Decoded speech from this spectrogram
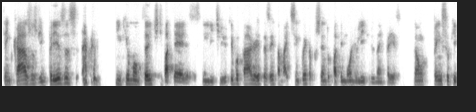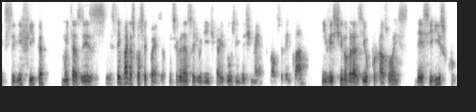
Tem casos de empresas em que o montante de matérias em litígio tributário representa mais de 50% do patrimônio líquido da empresa. Então, pensa o que isso significa. Muitas vezes, isso tem várias consequências. A insegurança jurídica reduz o investimento, vamos ser bem claro. Investir no Brasil por razões desse risco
